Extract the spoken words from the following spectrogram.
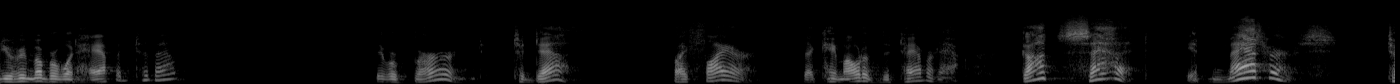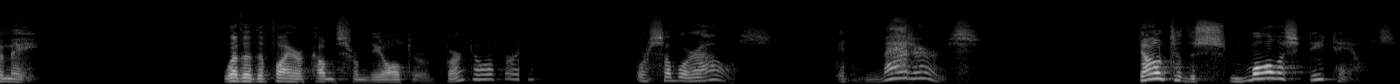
And you remember what happened to them? They were burned to death by fire that came out of the tabernacle. God said, It matters to me whether the fire comes from the altar of burnt offering or somewhere else. It matters down to the smallest details.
